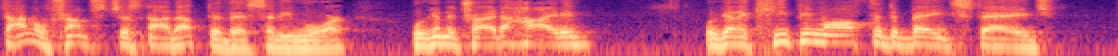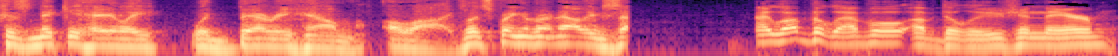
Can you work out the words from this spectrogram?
Donald Trump's just not up to this anymore. We're going to try to hide him. We're going to keep him off the debate stage because Nikki Haley would bury him alive. Let's bring in right now the exact. I love the level of delusion there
